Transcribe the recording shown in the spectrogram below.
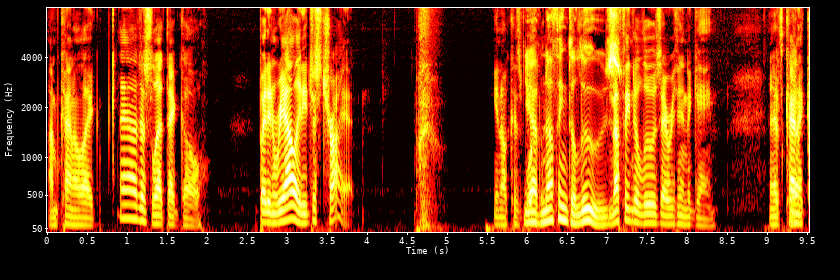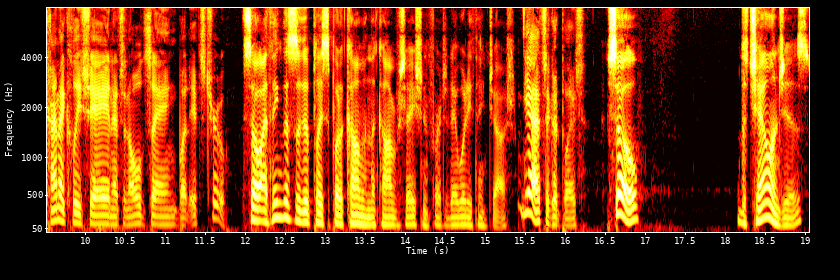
I'm kind of like, eh, I'll just let that go. But in reality, just try it. you know, because You have nothing to lose. nothing to lose, everything to gain. And it's kind of kind of cliche, and it's an old saying, but it's true. So I think this is a good place to put a comma in the conversation for today. What do you think, Josh? Yeah, it's a good place. So, the challenge is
